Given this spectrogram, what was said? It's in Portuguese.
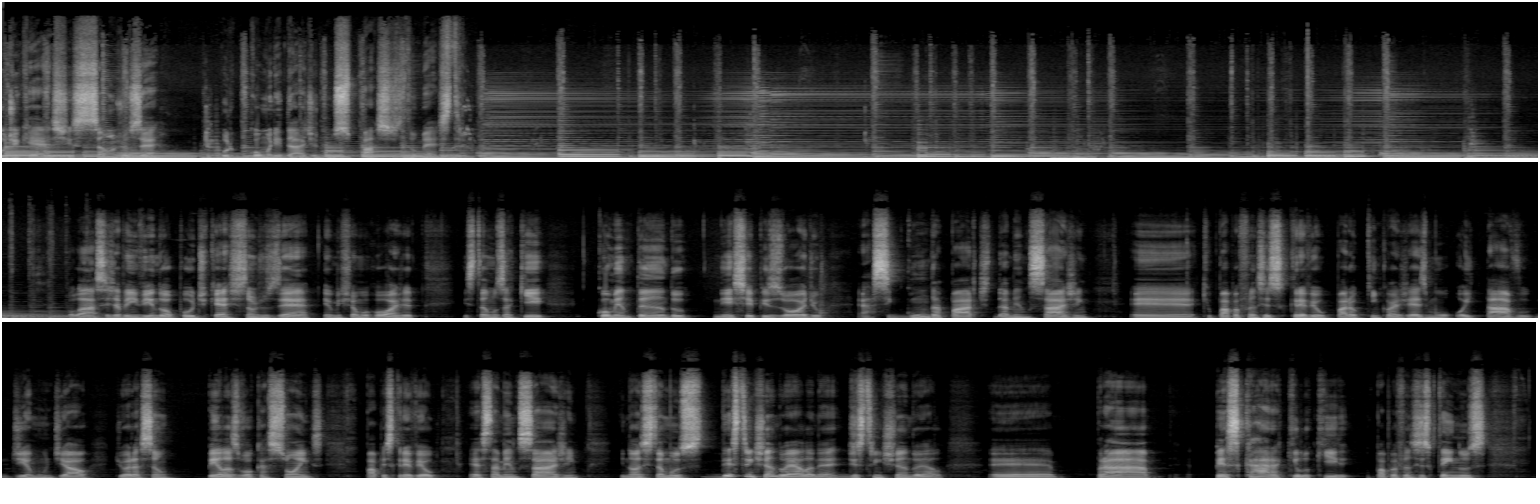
Podcast São José, por comunidade nos Passos do Mestre. Olá, seja bem-vindo ao podcast São José. Eu me chamo Roger. Estamos aqui comentando neste episódio a segunda parte da mensagem é, que o Papa Francisco escreveu para o 58º Dia Mundial de Oração pelas Vocações. O Papa escreveu essa mensagem e nós estamos destrinchando ela, né? Destrinchando ela é, para pescar aquilo que o Papa Francisco tem nos,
